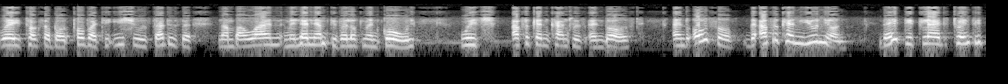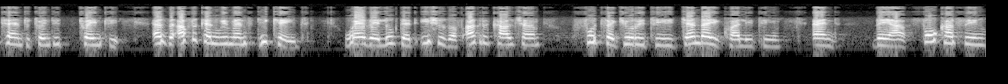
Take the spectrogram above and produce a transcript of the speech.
where it talks about poverty issues. That is the number one Millennium Development Goal, which African countries endorsed. And also the African Union, they declared 2010 to 2020 as the African Women's Decade, where they looked at issues of agriculture, food security, gender equality, and they are focusing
